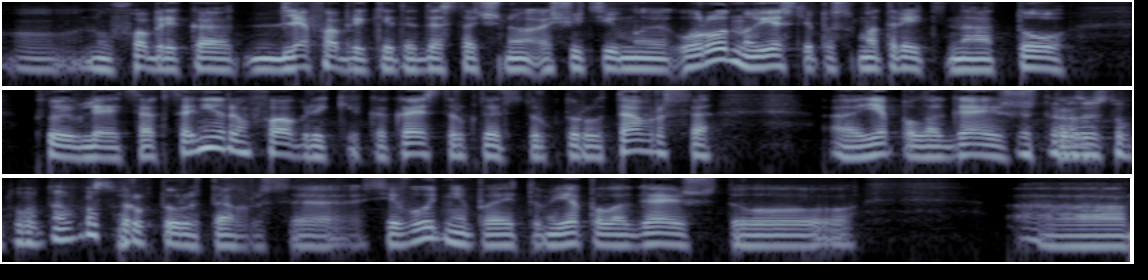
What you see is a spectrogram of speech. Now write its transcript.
ну, фабрика, для фабрики это достаточно ощутимый урон, но если посмотреть на то, кто является акционером фабрики, какая структура, это структура Тавруса. А, я полагаю, что... Это разве структура Тавруса? Структура Тавруса сегодня, поэтому я полагаю, что а,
